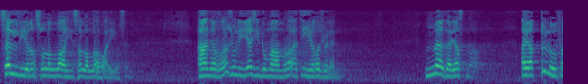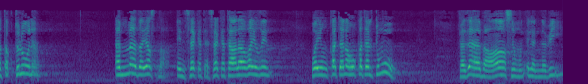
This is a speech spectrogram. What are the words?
سلي رسول الله صلى الله عليه وسلم. عن الرجل يجد مع امرأته رجلا. ماذا يصنع؟ أيقتله فتقتلونه أم ماذا يصنع؟ إن سكت سكت على غيظ وإن قتله قتلتموه. فذهب عاصم إلى النبي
